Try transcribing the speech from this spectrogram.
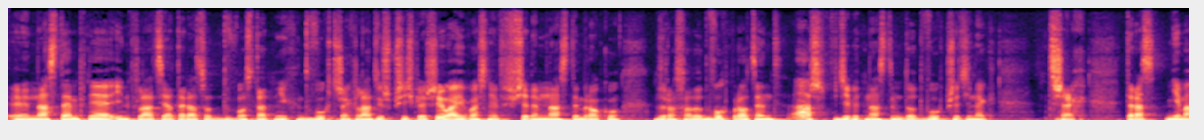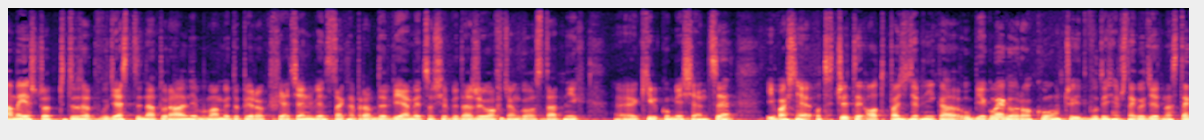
E, następnie inflacja teraz od ostatnich 2-3 lat już przyspieszyła i właśnie w 2017 roku wzrosła do 2%, aż w 2019 do 2,3%. Teraz nie mamy jeszcze odczytu za 20 naturalnie, bo mamy dopiero kwiecień, więc tak naprawdę wiemy, co się wydarzyło w ciągu ostatnich e, kilku miesięcy. I właśnie odczyty od października ubiegłego roku, czyli 2019,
